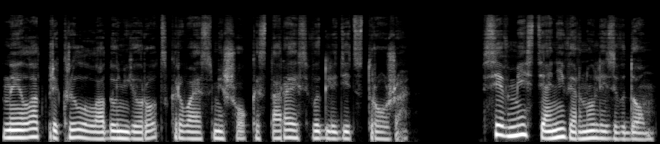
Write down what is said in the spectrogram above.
Нейлат прикрыла ладонью рот, скрывая смешок и стараясь выглядеть строже. Все вместе они вернулись в дом,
